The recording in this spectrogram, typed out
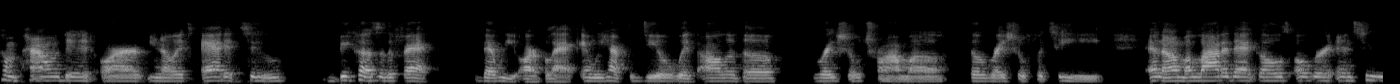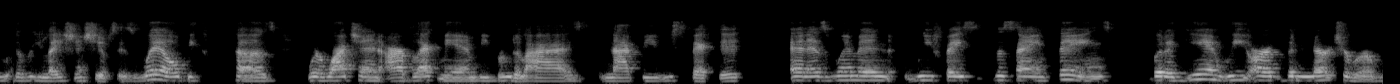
compounded or you know it's added to because of the fact that we are black and we have to deal with all of the racial trauma the racial fatigue and um, a lot of that goes over into the relationships as well because we're watching our black men be brutalized not be respected. And as women we face the same things but again we are the nurturer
